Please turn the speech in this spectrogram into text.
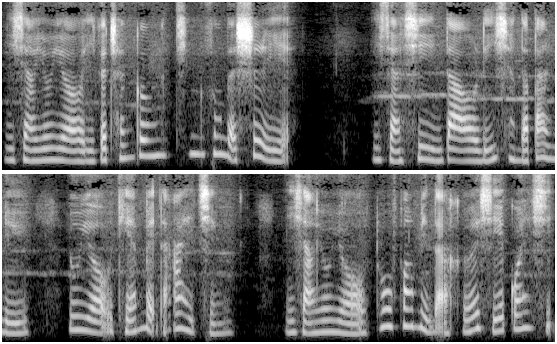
你想拥有一个成功、轻松的事业。你想吸引到理想的伴侣，拥有甜美的爱情；你想拥有多方面的和谐关系；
